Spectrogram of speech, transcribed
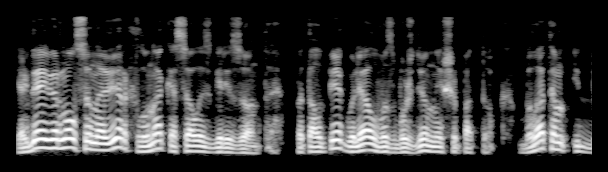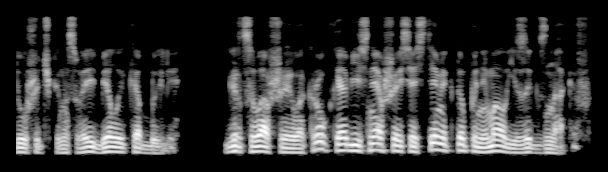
когда я вернулся наверх, луна касалась горизонта. По толпе гулял возбужденный шепоток. Была там и душечка на своей белой кобыле, горцевавшая вокруг и объяснявшаяся с теми, кто понимал язык знаков.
